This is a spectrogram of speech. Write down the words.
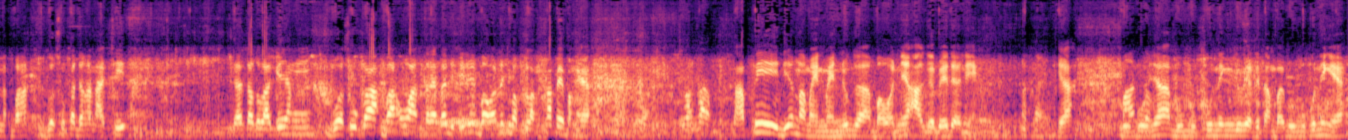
Enak banget. Gue suka dengan aci. Dan satu lagi yang gue suka bakwan. Ternyata di sini bakwannya cuma pelengkap ya bang ya. Lengkap. Tapi dia nggak main-main juga. Bawannya agak beda nih. Ya, bumbunya bumbu kuning juga ditambah bumbu kuning ya.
